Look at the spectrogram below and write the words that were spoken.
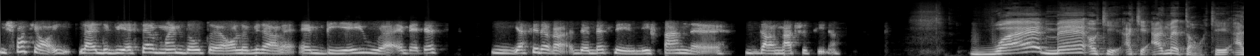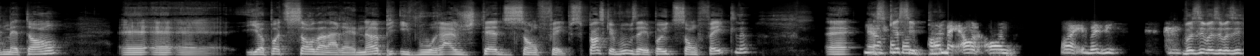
je pense qu'ils la WSL, même d'autres, on l'a vu dans la NBA ou à MLS, il essaie de, de mettre les, les fans euh, dans le match aussi. Là. Ouais, mais OK, OK, admettons, OK, admettons, euh, euh, euh, il y a pas de son dans l'arena, puis il vous rajoutait du son fake. Je pense que vous, vous avez pas eu de son fake, là. Est-ce que c'est plus... Oh, ben, on, on... Ouais, vas-y. Vas-y, vas-y, vas-y.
